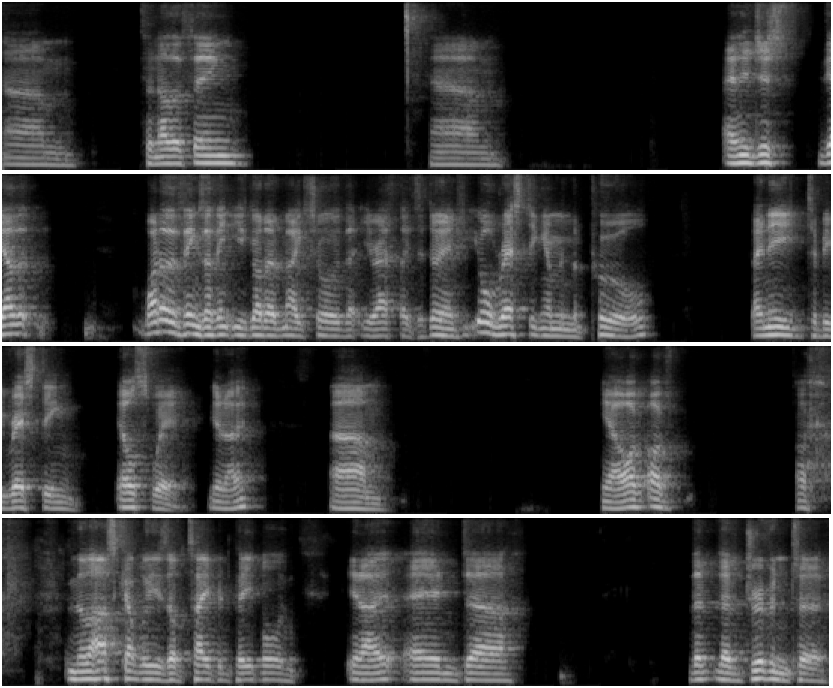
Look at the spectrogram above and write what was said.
Um, it's another thing. Um, and it just the other one of the things I think you've got to make sure that your athletes are doing. If you're resting them in the pool, they need to be resting elsewhere. You know, um, you know, I've, I've, I've in the last couple of years I've tapered people, and you know, and uh, they've, they've driven to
